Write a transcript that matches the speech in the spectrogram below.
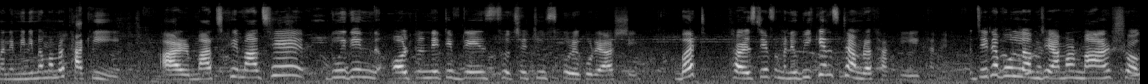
মানে মিনিমাম আমরা থাকি। আর মাঝে মাঝে দুই দিন অল্টারনেটিভ ডেজ হচ্ছে চুজ করে করে আসি। বাট থার্সডে মানে উইকেন্ডসটা আমরা থাকি এখানে। যেটা বললাম যে আমার মার শখ,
